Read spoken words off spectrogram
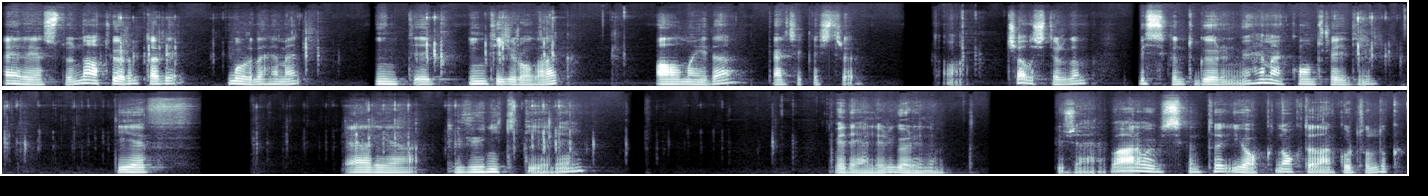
araya sütununa atıyorum. Tabi burada hemen integer olarak almayı da gerçekleştirelim. Tamam. Çalıştırdım. Bir sıkıntı görünmüyor. Hemen kontrol edeyim. df area unique diyelim. Ve değerleri görelim. Güzel. Var mı bir sıkıntı? Yok. Noktadan kurtulduk.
